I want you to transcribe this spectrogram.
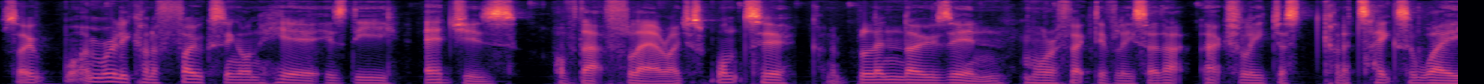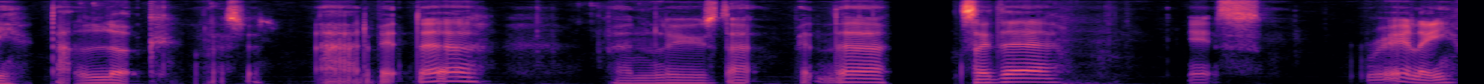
So what I'm really kind of focusing on here is the edges of that flare. I just want to kind of blend those in more effectively so that actually just kind of takes away that look. Let's just add a bit there and lose that bit there. So there, it's really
